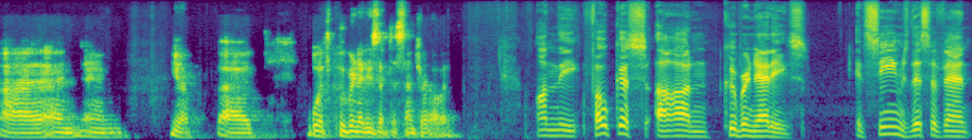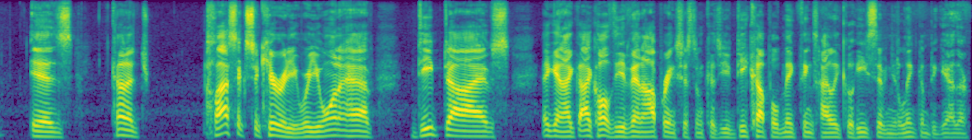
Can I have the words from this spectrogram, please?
uh, and and you know uh, with Kubernetes at the center of it. On the focus on Kubernetes, it seems this event is kind of classic security where you want to have deep dives again, I, I, call it the event operating system because you decouple, make things highly cohesive and you link them together.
